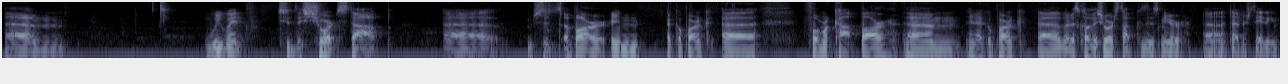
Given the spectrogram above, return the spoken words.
Um, we went to the shortstop, uh, which is a bar in Echo Park, uh, former cop bar um, in Echo Park, uh, but it's called the shortstop because it's near uh, Dodger Stadium.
